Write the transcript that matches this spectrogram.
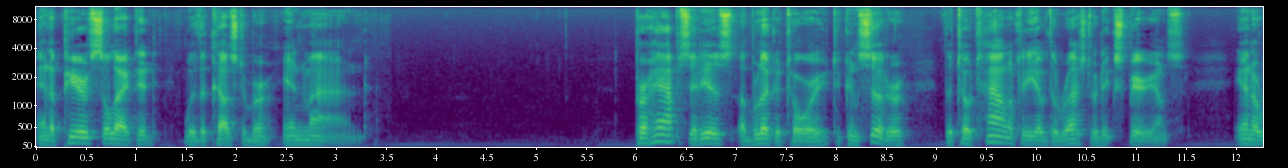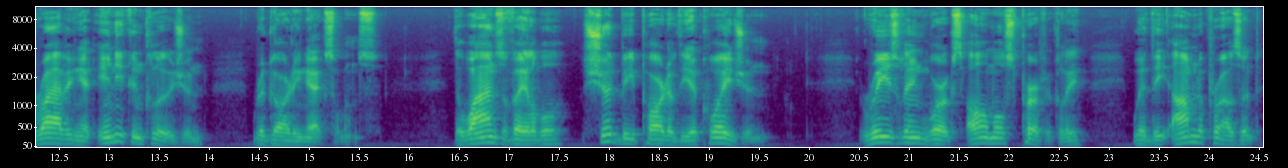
and appear selected with the customer in mind. Perhaps it is obligatory to consider the totality of the restaurant experience in arriving at any conclusion regarding excellence. The wines available should be part of the equation. Riesling works almost perfectly with the omnipresent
